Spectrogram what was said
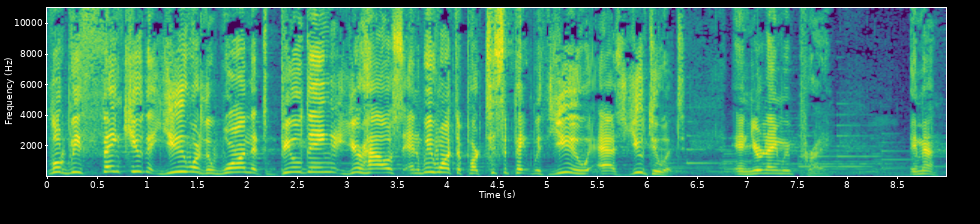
Lord, we thank you that you are the one that's building your house, and we want to participate with you as you do it. In your name we pray. Amen.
